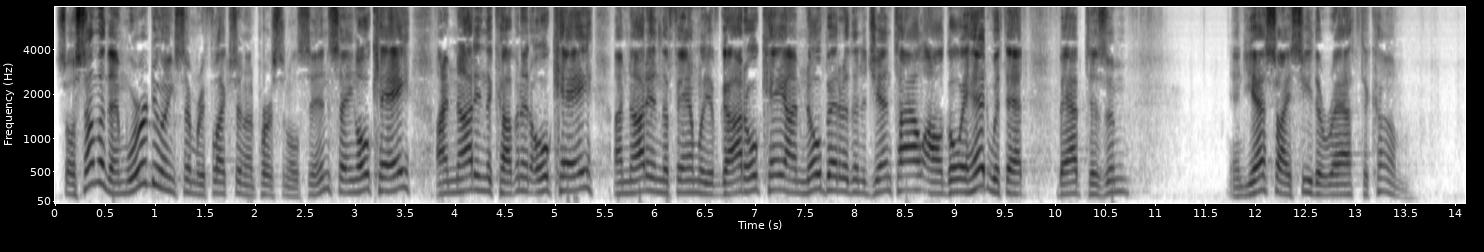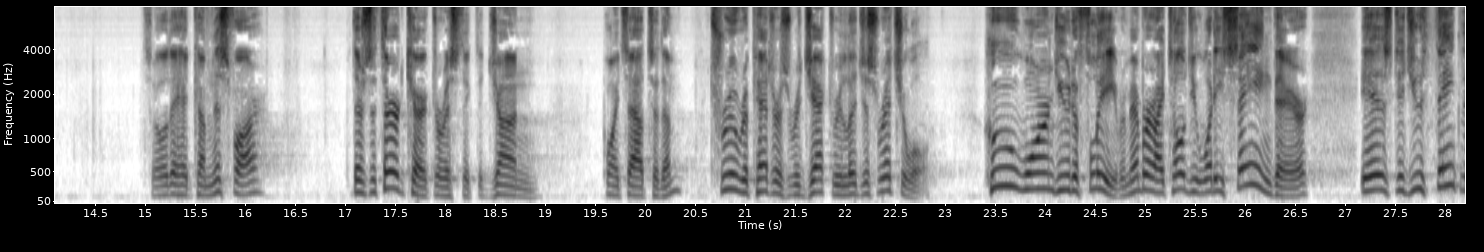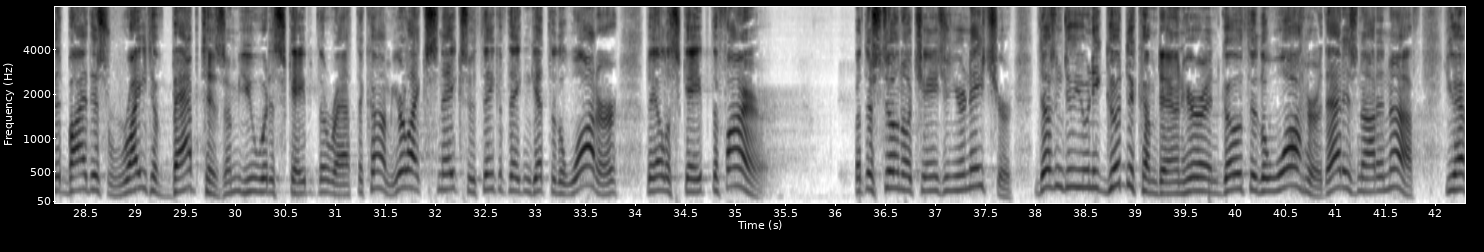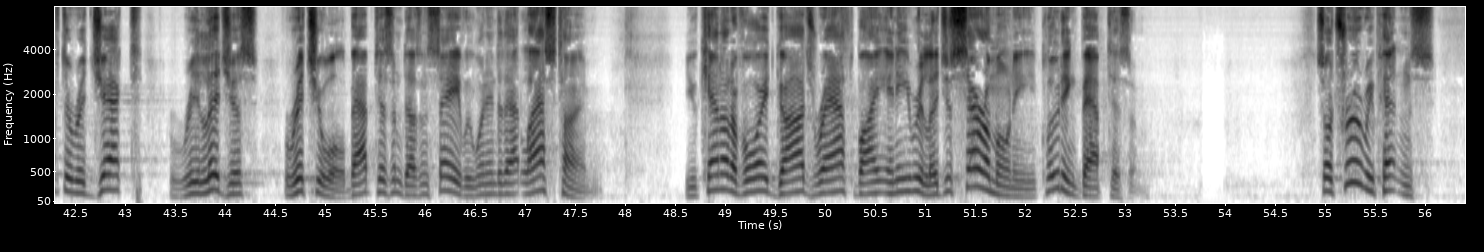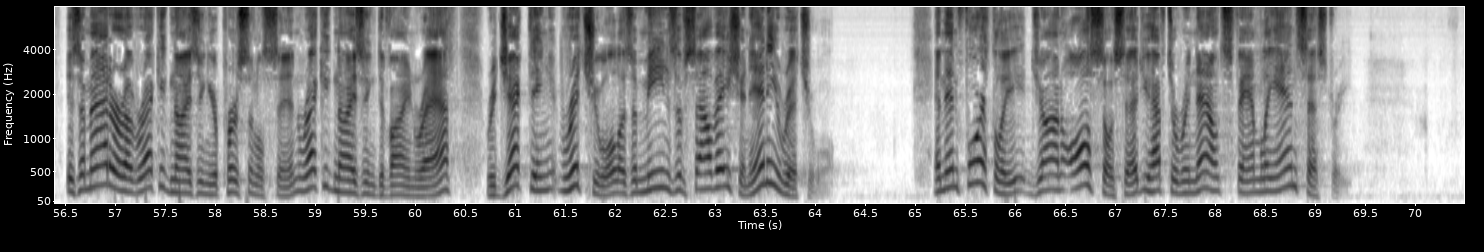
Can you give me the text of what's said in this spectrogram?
So some of them were doing some reflection on personal sin, saying, okay, I'm not in the covenant. Okay, I'm not in the family of God. Okay, I'm no better than a Gentile. I'll go ahead with that baptism. And yes, I see the wrath to come. So they had come this far. There's a third characteristic that John points out to them. True repenters reject religious ritual. Who warned you to flee? Remember, I told you what he's saying there is, did you think that by this rite of baptism you would escape the wrath to come? You're like snakes who think if they can get to the water, they'll escape the fire but there's still no change in your nature. It doesn't do you any good to come down here and go through the water. That is not enough. You have to reject religious ritual. Baptism doesn't save. We went into that last time. You cannot avoid God's wrath by any religious ceremony, including baptism. So true repentance is a matter of recognizing your personal sin, recognizing divine wrath, rejecting ritual as a means of salvation, any ritual. And then fourthly, John also said you have to renounce family ancestry.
